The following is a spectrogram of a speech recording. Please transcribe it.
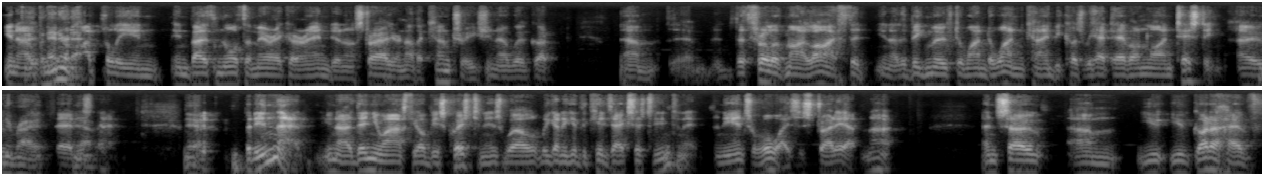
you know, Open internet. rightfully in, in both North America and in Australia and other countries, you know, we've got um, the thrill of my life that, you know, the big move to one to one came because we had to have online testing. Oh, right. sad Yeah. is that? Yeah. But, but in that, you know, then you ask the obvious question is, well, we're going to give the kids access to the internet, and the answer always is straight out no. And so um, you you've got to have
